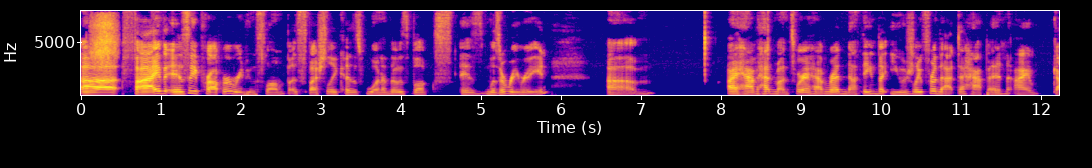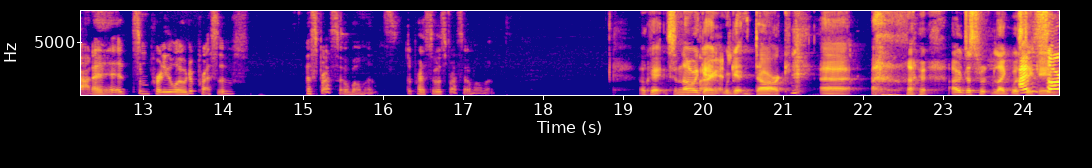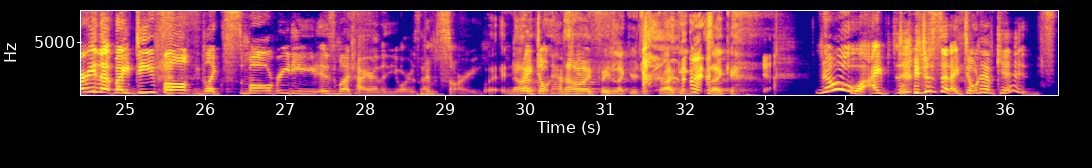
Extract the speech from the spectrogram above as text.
Uh, five is a proper reading slump, especially because one of those books is was a reread. Um, I have had months where I have read nothing, but usually for that to happen, I've gotta hit some pretty low depressive espresso moments. Depressive espresso moments. Okay, so now again Sorry, I we're getting dark. Uh, I just like was I'm thinking. sorry that my default like small reading is much higher than yours. I'm sorry. Now, I don't have Now I feel like you're just bragging. like No, I I just said I don't have kids.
